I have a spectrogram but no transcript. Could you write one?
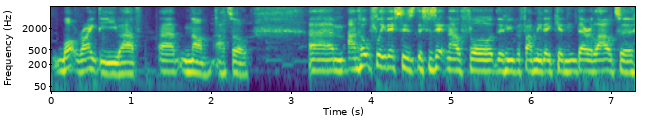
what right do you have? Uh, none at all. Um, and hopefully this is this is it now for the Huber family. They can they're allowed to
